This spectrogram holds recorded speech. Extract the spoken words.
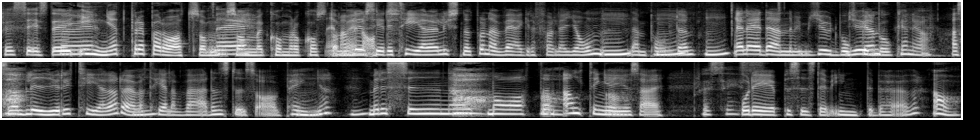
Precis, det är Nej. inget preparat som, som kommer att kosta Nej, man mig något. Man blir så irriterad. Jag lyssnat på den här Vägra följa John, mm. den podden. Mm. Mm. Eller den ljudboken. ljudboken ja. Alltså man blir ju irriterad över att mm. hela världen styrs av pengar. Mm. Mm. Mediciner, maten, allting är ju så här. Precis. Och det är precis det vi inte behöver. Ja.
